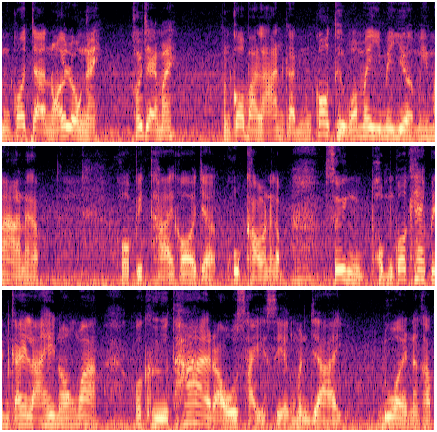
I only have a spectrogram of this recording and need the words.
มันก็จะน้อยลงไง เข้าใจไหมมันก็บาลานซ์กันมันก็ถือว่าไม่ไม่เยอะไม่มากนะครับก็ปิดท้ายก็จะคุกเข่านะครับ ซึ่งผมก็แค่เป็นไกด์ไลน์ให้น้องว่า ก็คือถ้าเราใส่เสียงบรรยาย ด้วยนะครับ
